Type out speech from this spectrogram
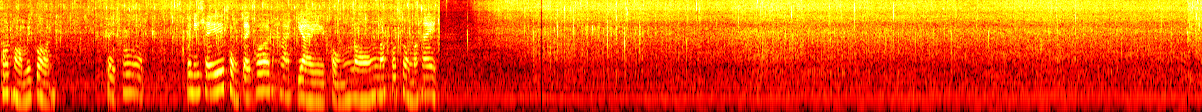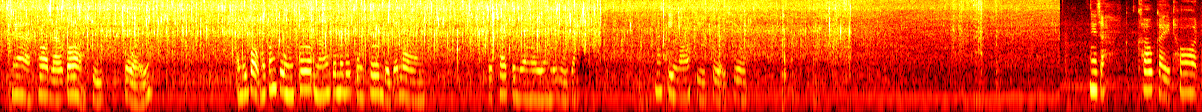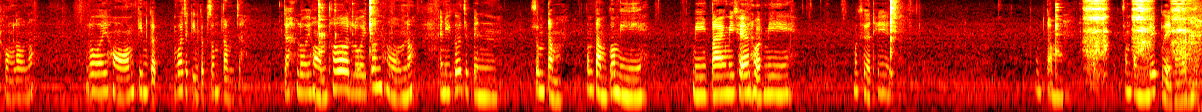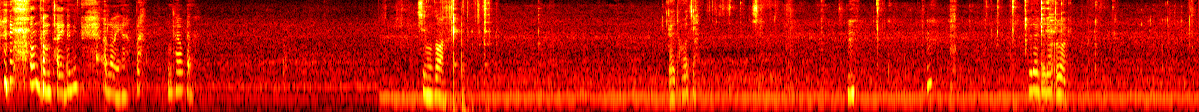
ทอดหอมไว้ก่อน ไก่ทอด วันนี้ใช้ผงไก่ทอดหาดใหญ่ของน้องเนาะเขาส่งมาให้เนี่ยทอดแล้วก็สีสวย อันนี้บอกไม่ต้องปรุงเพิ่มนะ ก็ไม่ได้ปรุงเพิ่มเดี๋ยวจะลองรสชาติเป็นยังไงยังไม่รู้จ้ะน่ากินเนาะสีสวยเชียวนี่จ้ะข้าวไก่ทอดของเราเนาะโรยหอมกินกับว่าจะกินกับส้มตำจ้ะจ้ะโรยหอมทอดโรยต้นหอมเนาะอันนี้ก็จะเป็น ส้มตำส้มตำก็มี มีแตงมีแครอทมีมะเขือเทศส้มตำส้มตำเลื่อยเปื่อยของเราส้มตำไทยนั่นนี่อร่อยค่ะไปะกินข้าวกัน ชิมก่อน ไก่ทอดจ้ะ ใช่ได้ใช่ได้อร่อย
